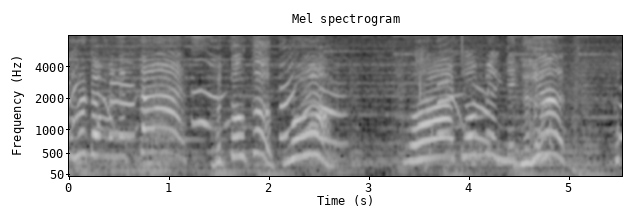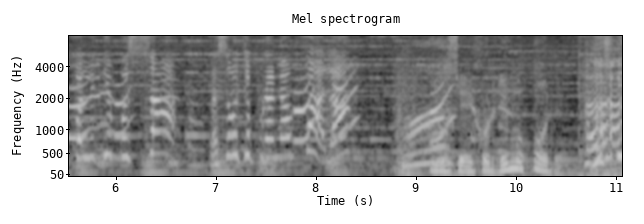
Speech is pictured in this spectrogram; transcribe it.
telur dah menetas. Betul ke? Wah! Wah, comelnya dia. Kepala dia besar. Rasa macam pernah nampak lah. Ha, Seekor demopodon. mesti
